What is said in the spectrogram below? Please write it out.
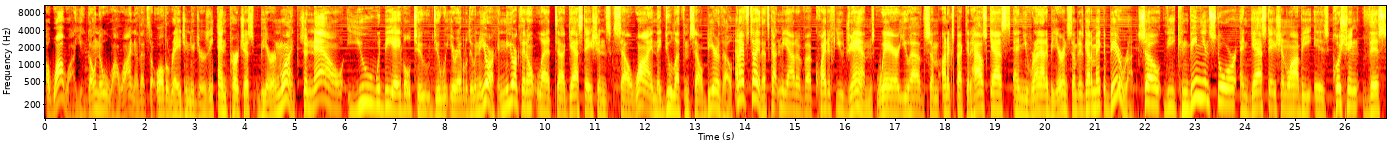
a Wawa. You can go into a Wawa, I know that's the, all the rage in New Jersey, and purchase beer and wine. So now you would be able to do what you're able to do in New York. In New York, they don't let uh, gas stations sell wine, they do let them sell beer, though. And I have to tell you, that's gotten me out of uh, quite a few jams where you have some unexpected house guests and you've run out of beer and somebody's got to make a beer run. So the convenience store and gas station lobby is pushing this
